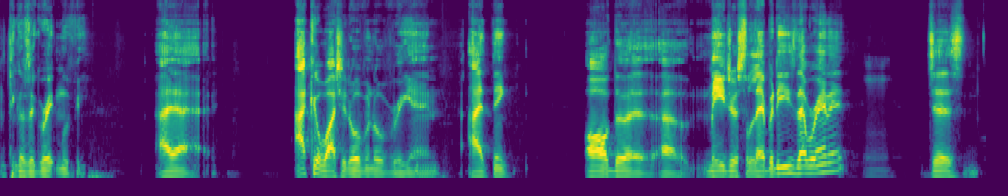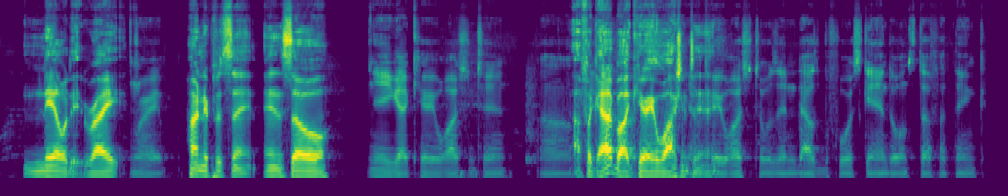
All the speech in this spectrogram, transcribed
I think it was a great movie. I uh, I could watch it over and over again. I think all the uh, major celebrities that were in it just nailed it right, Right. hundred percent. And so Yeah, you got Kerry Washington. Um, I forgot about Kerry Washington. Kerry Washington was in that was before Scandal and stuff. I think.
